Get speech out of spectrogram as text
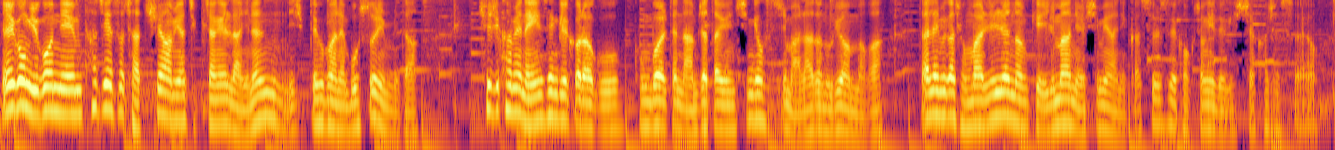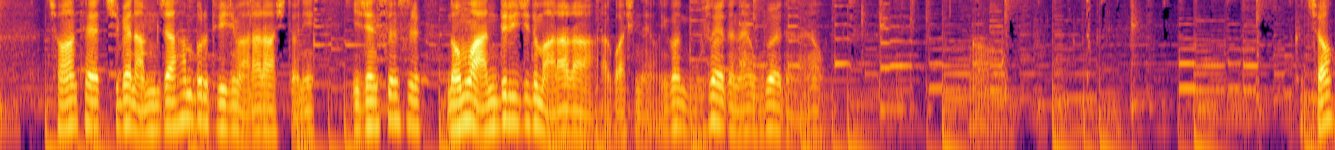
1065님 타지에서 자취하며 직장을 다니는 20대 후반의 모쏠입니다 취직하면 애인 생길 거라고 공부할 땐 남자 따윈 신경 쓰지 말라던 우리 엄마가 딸내미가 정말 1년 넘게 일만 열심히 하니까 슬슬 걱정이 되기 시작하셨어요 저한테 집에 남자 함부로 들이지 말아라 하시더니 이젠 슬슬 너무 안 들이지도 말아라 라고 하시네요. 이건 웃어야 되나요? 울어야 되나요? 어... 그쵸?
